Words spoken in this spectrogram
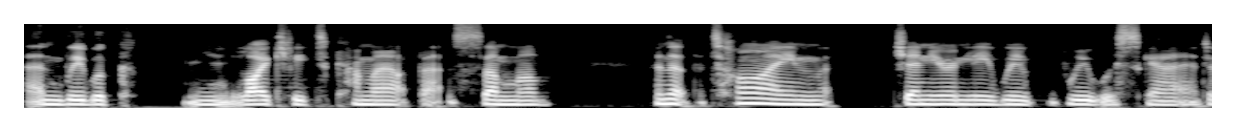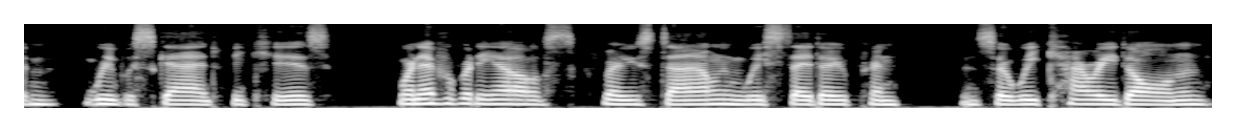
and we were likely to come out that summer. And at the time, genuinely, we, we were scared. And we were scared because when everybody else closed down, we stayed open. And so we carried on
